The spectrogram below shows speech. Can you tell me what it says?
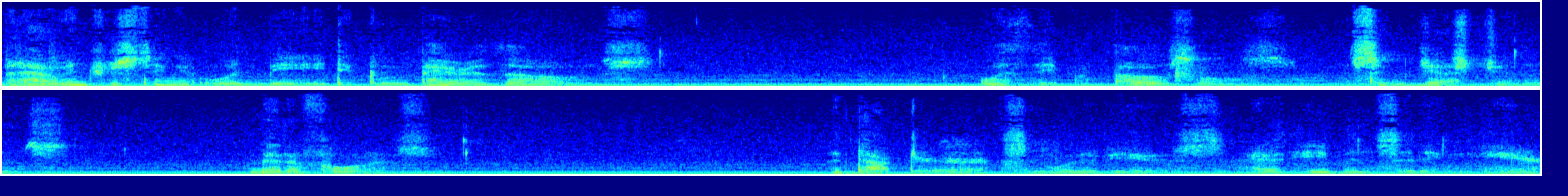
But how interesting it would be to compare those with the proposals, suggestions, metaphors that Dr. Erickson would have used had he been sitting here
